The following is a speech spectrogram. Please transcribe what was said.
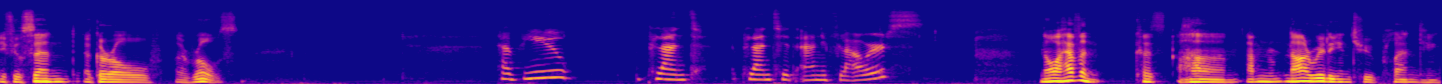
if you send a girl a rose. Have you plant planted any flowers? No, I haven't, cause um, I'm not really into planting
